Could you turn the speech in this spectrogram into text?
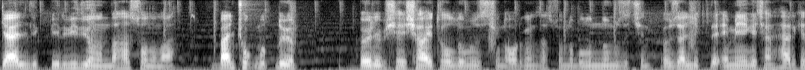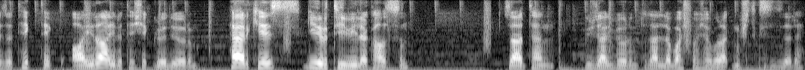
Geldik bir videonun daha sonuna. Ben çok mutluyum. Böyle bir şey şahit olduğumuz için, organizasyonda bulunduğumuz için, özellikle emeğe geçen herkese tek tek ayrı ayrı teşekkür ediyorum. Herkes Gear TV ile kalsın. Zaten güzel görüntülerle baş başa bırakmıştık sizlere.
